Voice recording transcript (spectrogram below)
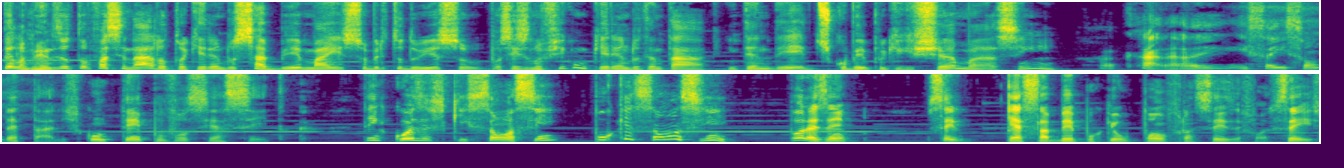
pelo menos, eu tô fascinado, eu tô querendo saber mais sobre tudo isso. Vocês não ficam querendo tentar entender, descobrir por que chama assim? Ah, cara, isso aí são detalhes. Com o tempo você aceita. Tem coisas que são assim porque são assim. Por exemplo, você quer saber por que o pão francês é francês?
